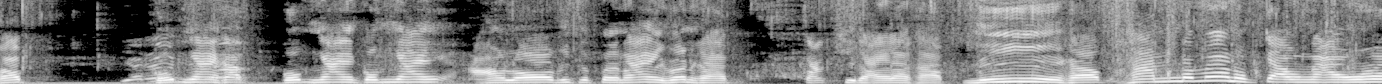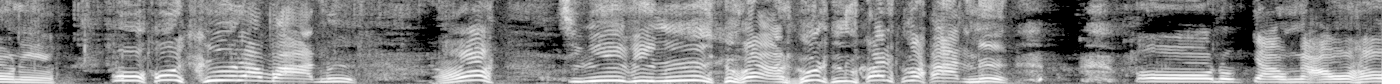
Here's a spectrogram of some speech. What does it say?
ครับกบใหญ่ครับกบใหญ่กบใหญ่เอารอพิสเตอร์ไนท์เพื่อนครับ จักขีใดแล้วครับ นี่ครับหันนะแม่นกเจ้าเงาเฮานี่โอ้ยคือละบาทนี่ฮะสิมีพี่มือว่ารุ่นเพื่อนบาทนี่โอ้นกเจ้าเงาเฮา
